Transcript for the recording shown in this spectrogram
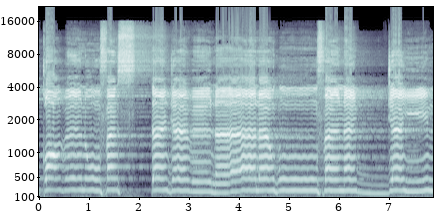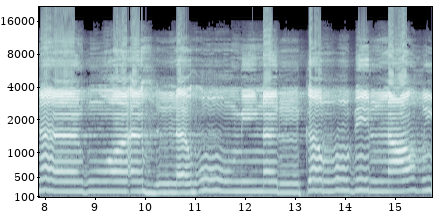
قبل فاستجبنا له فنجيناه وأهله من الكرب العظيم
